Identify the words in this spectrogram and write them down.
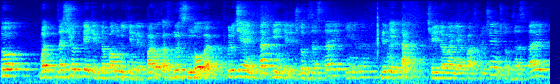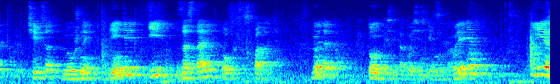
то вот за счет этих дополнительных порогов мы снова включаем так вентили, чтобы заставить именно, вернее, так чередование фаз включаем, чтобы заставить включиться нужные вентили и заставить ток спадать. Но это тонкости такой системы управления. И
